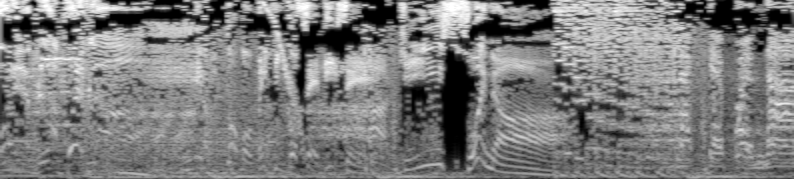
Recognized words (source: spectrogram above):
Puebla, Puebla. En todo México se dice. Aquí suena. Que buena.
